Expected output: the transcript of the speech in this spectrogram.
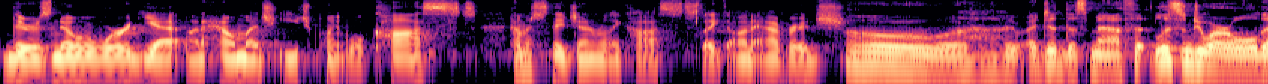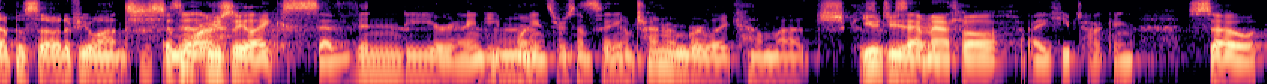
There's no word yet on how much each point will cost. How much do they generally cost, like on average? Oh, I did this math. Listen to our old episode if you want. Some Isn't it usually like 70 or 90 uh, points or something? See, I'm trying to remember like how much. You do that like... math while I keep talking. So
